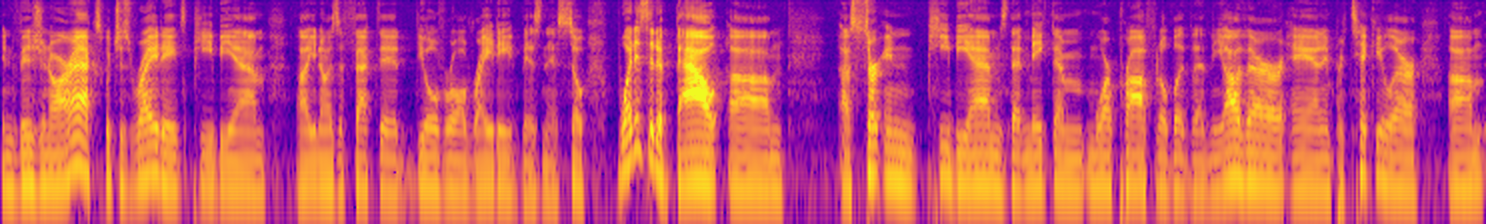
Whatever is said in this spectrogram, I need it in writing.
Envision RX, which is Rite Aid's PBM, uh, you know, has affected the overall Rite Aid business. So, what is it about um, uh, certain PBMs that make them more profitable than the other? And in particular, um,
